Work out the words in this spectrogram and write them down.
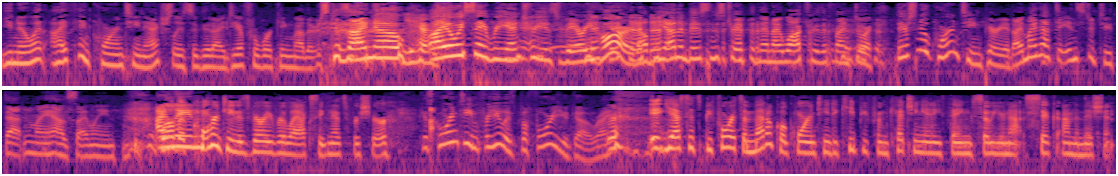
You know what? I think quarantine actually is a good idea for working mothers because I know Yeah. I always say reentry is very hard. I'll be on a business trip and then I walk through the front door. There's no quarantine period. I might have to institute that in my house, Eileen. Well, the Eileen, quarantine is very relaxing, that's for sure. Because quarantine for you is before you go, right? It, yes, it's before it's a medical quarantine to keep you from catching anything so you're not sick on the mission.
